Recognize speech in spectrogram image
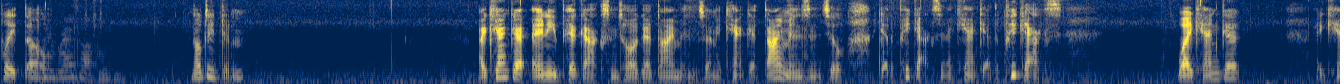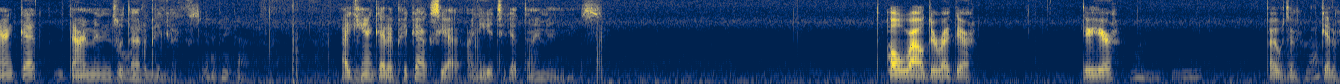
plate though? Their bread got broken. No, they didn't. I can't get any pickaxe until I get diamonds, and I can't get diamonds until I get a pickaxe, and I can't get a pickaxe. Well, I can get. I can't get diamonds oh, without a Oh, pickaxe. Get a pickaxe. I can't get a pickaxe yet. I need to get diamonds. Oh wow, they're right there. They're here. Fight with them. Get them.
